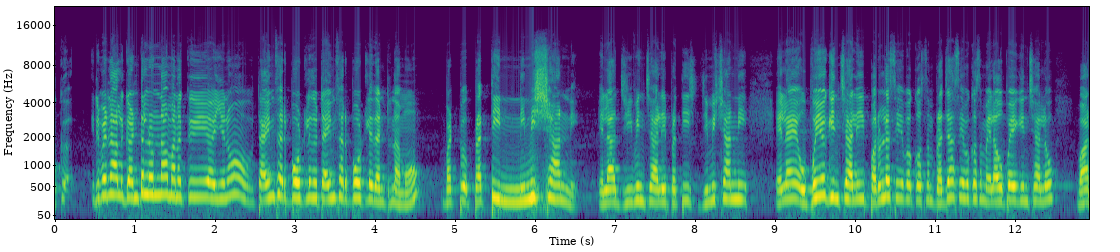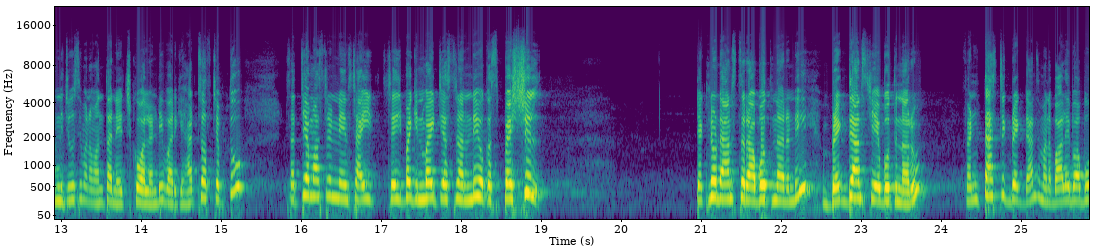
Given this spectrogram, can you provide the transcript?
ఒక ఇరవై నాలుగు గంటలున్నా మనకి యూనో టైం సరిపోవట్లేదు టైం సరిపోవట్లేదు అంటున్నాము. బట్ ప్రతి నిమిషాన్ని ఎలా జీవించాలి ప్రతి నిమిషాన్ని ఎలా ఉపయోగించాలి పరుల సేవ కోసం ప్రజాసేవ కోసం ఎలా ఉపయోగించాలో వారిని చూసి మనం అంతా నేర్చుకోవాలండి. వారికి హ్యాట్స్ ఆఫ్ చెప్తూ సత్య మాస్టర్ని నేను స్టై స్టేజ్ పైకి ఇన్వైట్ చేస్తున్నానండి. ఒక స్పెషల్ టెక్నో డాన్స్తో రాబోతున్నారండి. బ్రేక్ డాన్స్ చేయబోతున్నారు. ఫెంటాస్టిక్ బ్రేక్ డాన్స్ మన బాలయ్య బాబు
